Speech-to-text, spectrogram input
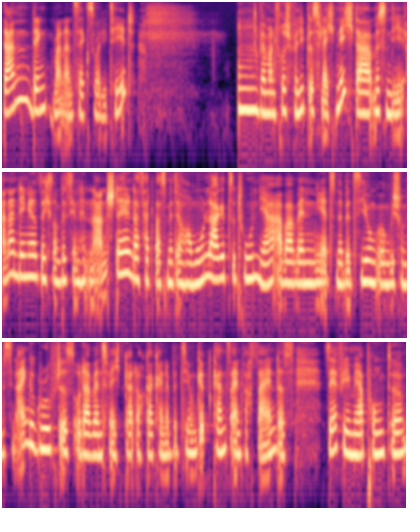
dann denkt man an Sexualität. Mm, wenn man frisch verliebt ist, vielleicht nicht. Da müssen die anderen Dinge sich so ein bisschen hinten anstellen. Das hat was mit der Hormonlage zu tun, ja. Aber wenn jetzt eine Beziehung irgendwie schon ein bisschen eingegroovt ist oder wenn es vielleicht gerade auch gar keine Beziehung gibt, kann es einfach sein, dass sehr viel mehr Punkte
